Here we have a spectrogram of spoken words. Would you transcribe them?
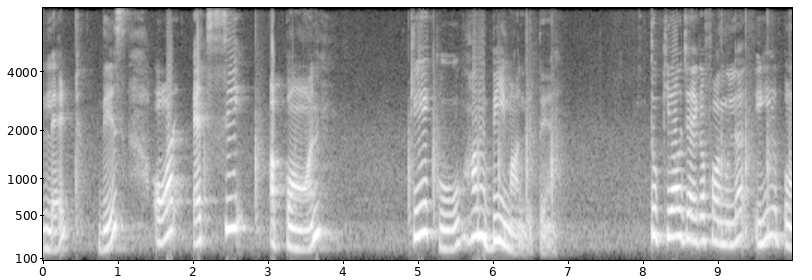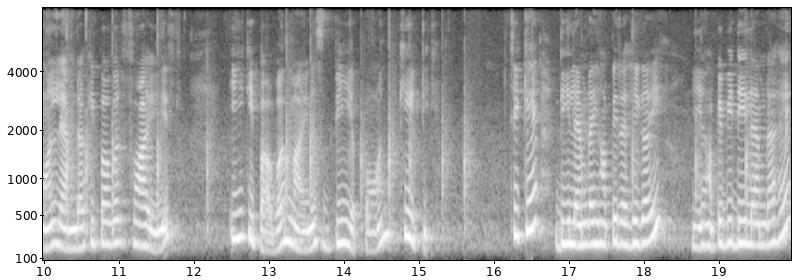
लेट दिस और एच सी अपॉन के को हम बी मान लेते हैं। तो क्या हो जाएगा फॉर्मूला ए अपॉन लैमडा की पावर फाइव ई की power minus B upon K T ठीक है? डी लैमडा यहाँ पे रहेगा ही। यहाँ पे भी डी लैमडा है,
